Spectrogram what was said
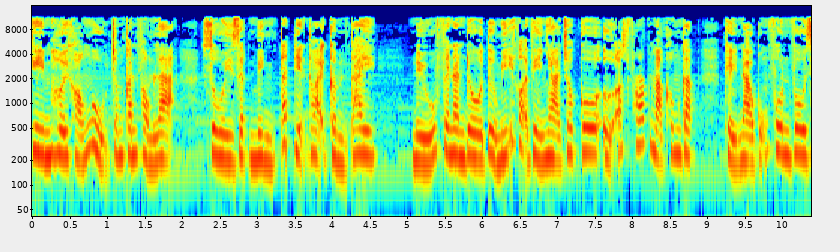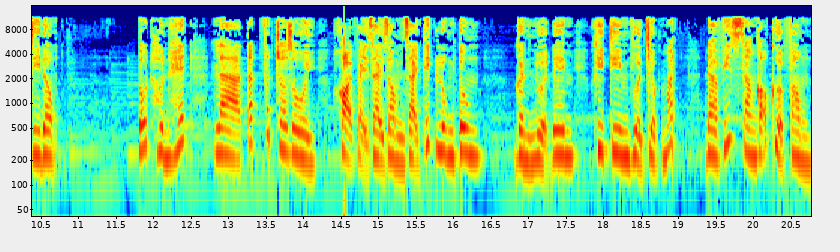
Kim hơi khó ngủ trong căn phòng lạ, rồi giật mình tắt điện thoại cầm tay. Nếu Fernando từ Mỹ gọi về nhà cho cô ở Oxford mà không gặp, thể nào cũng phôn vô di động. Tốt hơn hết là tắt phứt cho rồi, khỏi phải dài dòng giải thích lung tung. Gần nửa đêm, khi Kim vừa chợp mắt, David sang gõ cửa phòng.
